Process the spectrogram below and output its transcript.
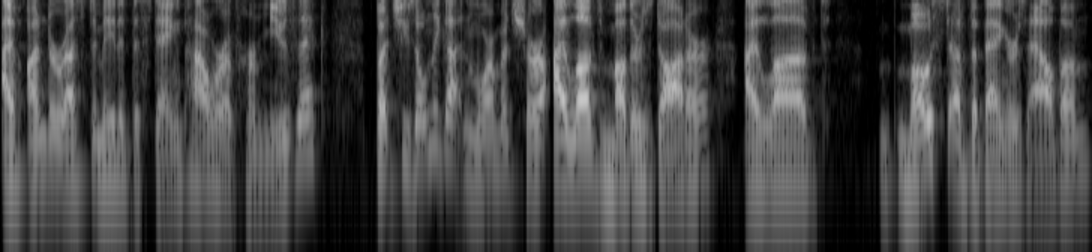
I've underestimated the staying power of her music. But she's only gotten more mature. I loved Mother's Daughter. I loved most of the Bangerz album.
